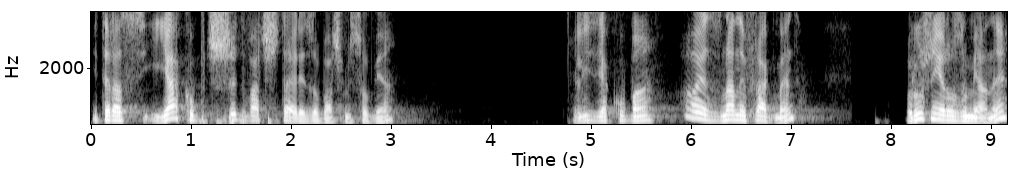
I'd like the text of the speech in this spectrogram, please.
I teraz Jakub 3, 2, 4, zobaczmy sobie. List Jakuba, o jest znany fragment, różnie rozumiany.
